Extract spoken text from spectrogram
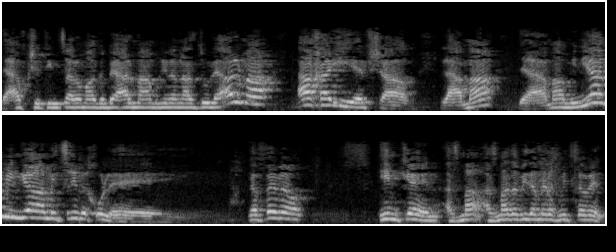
ואף כשתמצא לומר דבעלמא אמרינא נסדו לעלמא, אך אי אפשר. למה? דאמר מנימין גר המצרי וכולי. יפה מאוד. אם כן, אז מה, אז מה דוד המלך מתכוון?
